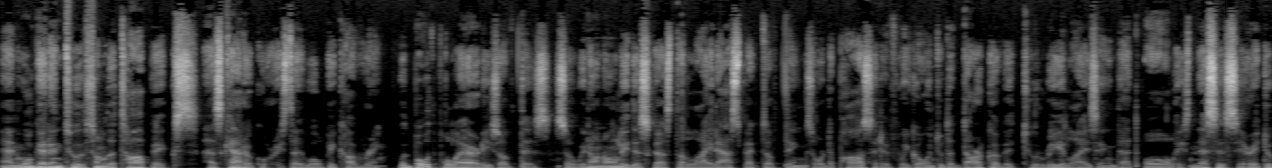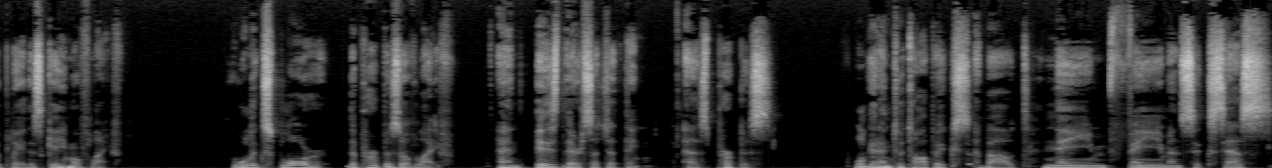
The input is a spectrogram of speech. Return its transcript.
And we'll get into some of the topics as categories that we'll be covering with both polarities of this. So we don't only discuss the light aspect of things or the positive, we go into the dark of it to realizing that all is necessary to play this game of life we'll explore the purpose of life and is there such a thing as purpose? We'll get into topics about name, fame, and success,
